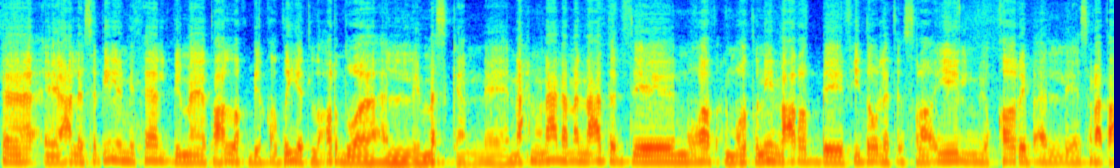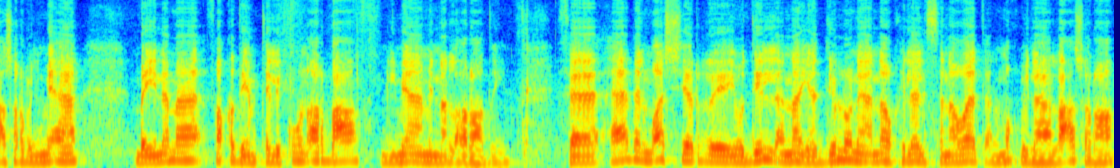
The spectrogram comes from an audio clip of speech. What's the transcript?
فعلى سبيل المثال بما يتعلق بقضية الأرض والمسكن نحن نعلم أن عدد المواطنين العرب في دولة إسرائيل يقارب ال 17% بينما فقط يمتلكون 4% من الأراضي. فهذا المؤشر يدل أن يدلنا أنه خلال السنوات المقبلة العشرة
